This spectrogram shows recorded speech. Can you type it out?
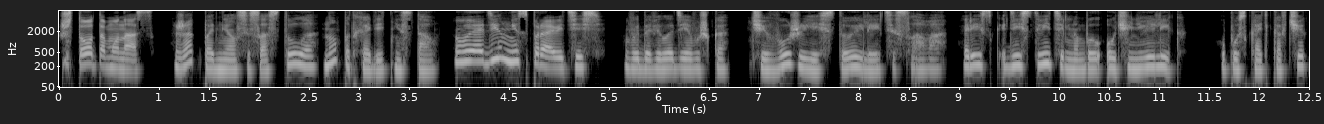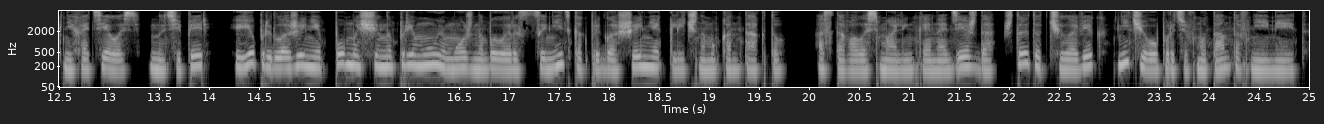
«Что там у нас?» Жак поднялся со стула, но подходить не стал. «Вы один не справитесь», — выдавила девушка. Чего же ей стоили эти слова? Риск действительно был очень велик. Упускать ковчег не хотелось, но теперь ее предложение помощи напрямую можно было расценить как приглашение к личному контакту. Оставалась маленькая надежда, что этот человек ничего против мутантов не имеет.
